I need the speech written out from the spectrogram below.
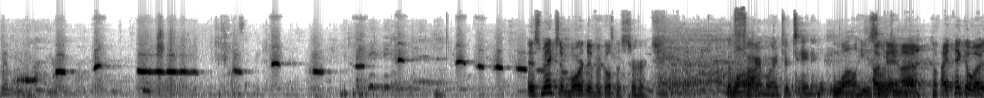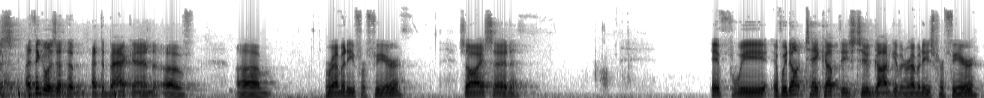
Remember. This makes it more difficult to search. Far more entertaining. While he's Okay, looking uh, that, I think it was. I think it was at the at the back end of um, remedy for fear. So I said, if we if we don't take up these two God given remedies for fear,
